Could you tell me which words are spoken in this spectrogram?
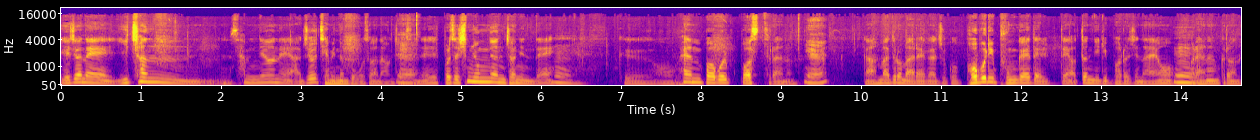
예전에 2003년에 아주 재밌는 보고서가 나온 적이 예. 있어요. 벌써 16년 전인데 음. 그 어, When Bubble Burst라는 예. 그러니까 한마디로 말해가지고 버블이 붕괴될 때 어떤 일이 벌어지나요? 음. 라는 그런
